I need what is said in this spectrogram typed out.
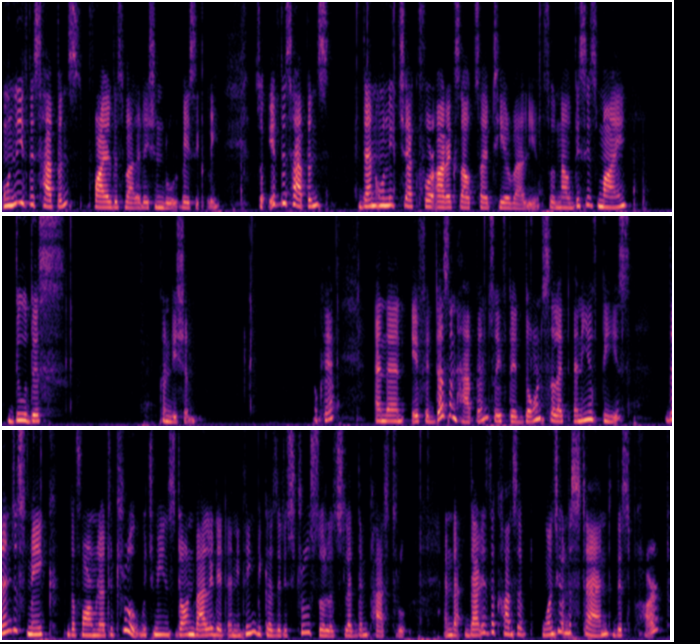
only if this happens fire this validation rule basically. So if this happens then only check for rx outside tier value. So now this is my do this condition. Okay? And then if it doesn't happen so if they don't select any of these then just make the formula to true, which means don't validate anything because it is true. So let's let them pass through. And that, that is the concept. Once you understand this part,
